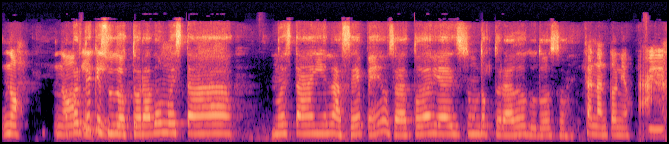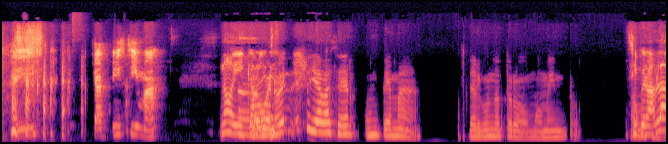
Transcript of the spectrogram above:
no, no. Aparte y- que y- su doctorado no está, no está ahí en la CEP, ¿eh? O sea, todavía es un doctorado dudoso. San Antonio. Sí, ahí, chafísima. No, y que Pero bueno, de- eso ya va a ser un tema de algún otro momento. sí, pero vamos habla,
